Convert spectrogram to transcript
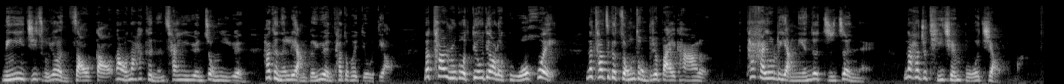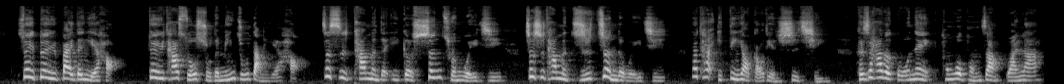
民意基础又很糟糕。那我那他可能参议院、众议院，他可能两个院他都会丢掉。那他如果丢掉了国会，那他这个总统不就掰咖了？他还有两年的执政哎，那他就提前跛脚了嘛。所以对于拜登也好。对于他所属的民主党也好，这是他们的一个生存危机，这是他们执政的危机。那他一定要搞点事情。可是他的国内通货膨胀完啦，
